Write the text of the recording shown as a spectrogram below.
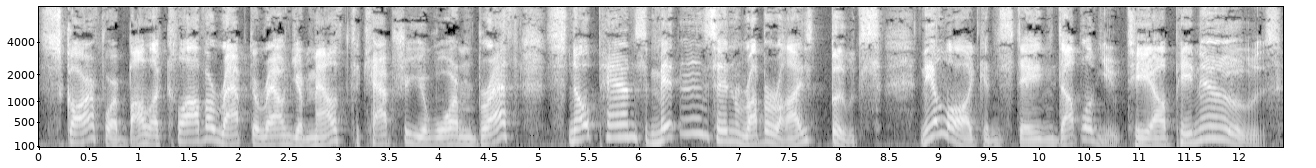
scarf, or balaclava wrapped around your mouth to capture your warm breath, snow pants, mittens, and rubberized boots. Neil Augenstein, WTOP News.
